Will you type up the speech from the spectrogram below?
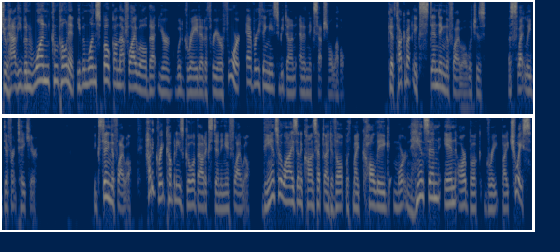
To have even one component, even one spoke on that flywheel that you would grade at a three or a four, everything needs to be done at an exceptional level. Okay, let's talk about extending the flywheel, which is a slightly different take here. Extending the flywheel. How do great companies go about extending a flywheel? The answer lies in a concept I developed with my colleague Morten Hansen in our book, Great by Choice.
